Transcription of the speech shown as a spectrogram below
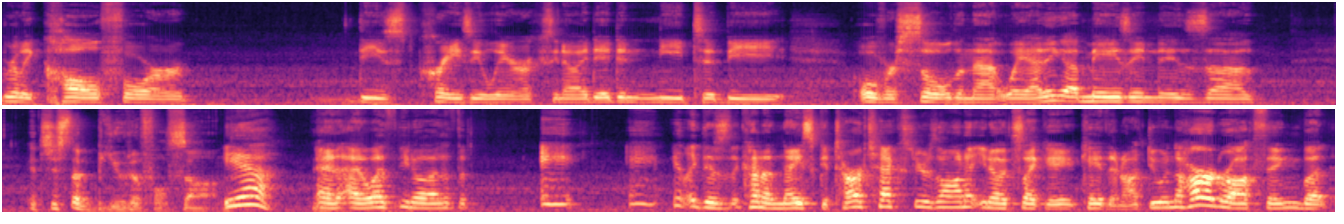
really call for these crazy lyrics. You know, it, didn't need to be oversold in that way. I think Amazing is uh, it's just a beautiful song. yeah, and I like you know I like the eh, eh, eh, like there's the kind of nice guitar textures on it. You know, it's like okay, they're not doing the hard rock thing, but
